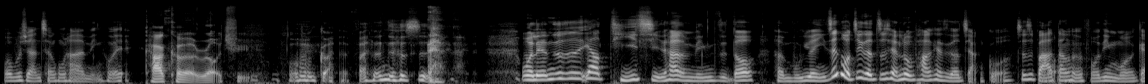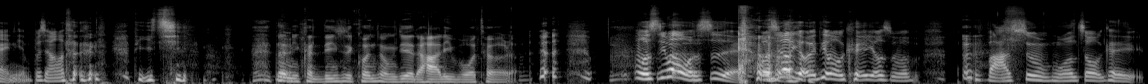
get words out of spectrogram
我不喜欢称呼他的名讳。卡可罗去，我不管了，反正就是我连就是要提起他的名字都很不愿意。这个我记得之前录 podcast 有讲过，就是把它当成伏地魔的概念，不想要 提起。那你肯定是昆虫界的哈利波特了。我希望我是哎，我希望有一天我可以有什么法术魔咒，可以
